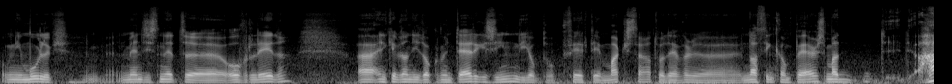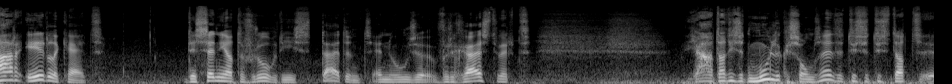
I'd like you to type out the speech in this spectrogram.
Ook niet moeilijk. Een mens is net eh, overleden. Eh, en ik heb dan die documentaire gezien, die op, op VRT Max staat, whatever, Nothing Compares. Maar haar eerlijkheid, decennia te vroeg, die is stuitend. En hoe ze verguisd werd. Ja, dat is het moeilijke soms. Hè. Dus, dus dat, eh,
